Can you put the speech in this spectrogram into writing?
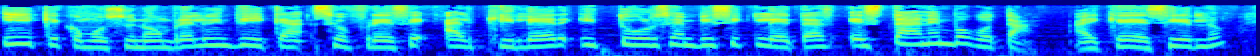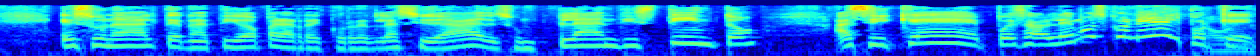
y que como su nombre lo indica, se ofrece alquiler y tours en bicicletas. Están en Bogotá, hay que decirlo. Es una alternativa para recorrer la ciudad, es un plan distinto. Así que, pues hablemos con él, porque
